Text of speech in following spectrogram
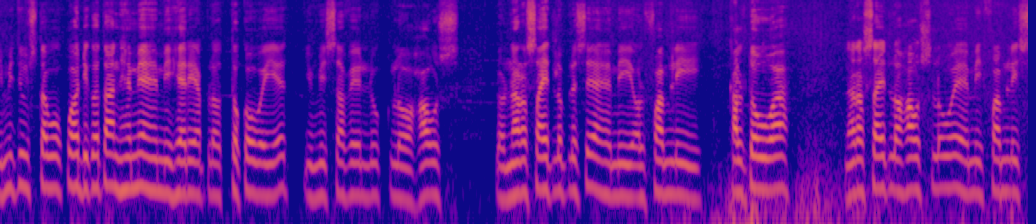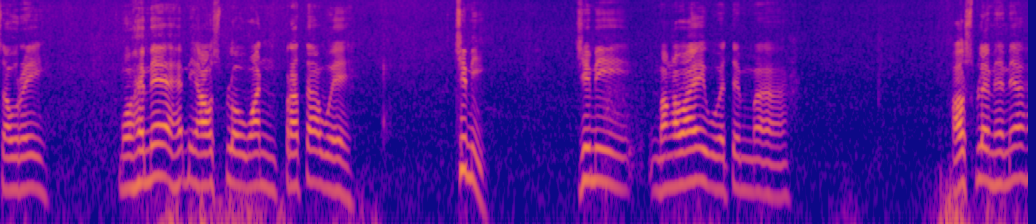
You may to stop kwa di kotan hemi hemi heri aplo toko we yet. You may save look lo house lo nara side lo place hemi all family kaltoa. Nara side lo house lo we hemi family saure. Mo hemi hemi house lo one prata we Jimmy. Jimmy mangawai we tem uh, house plan hemi ya.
